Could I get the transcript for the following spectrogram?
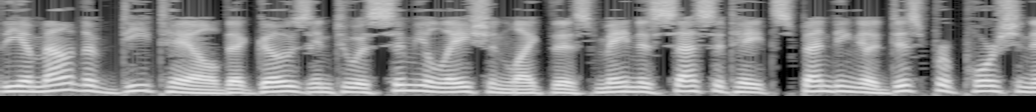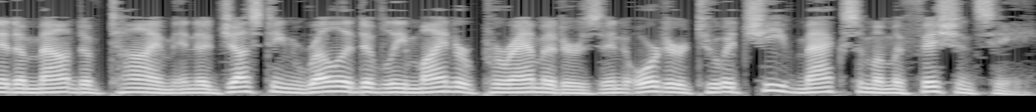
The amount of detail that goes into a simulation like this may necessitate spending a disproportionate amount of time in adjusting relatively minor parameters in order to achieve maximum efficiency.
